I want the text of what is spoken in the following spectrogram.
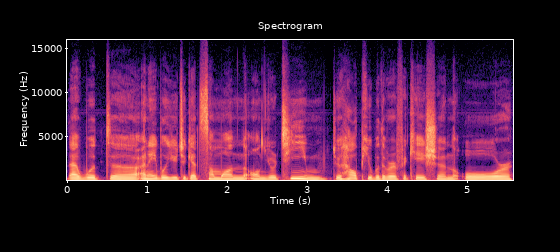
that would uh, enable you to get someone on your team to help you with the verification or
